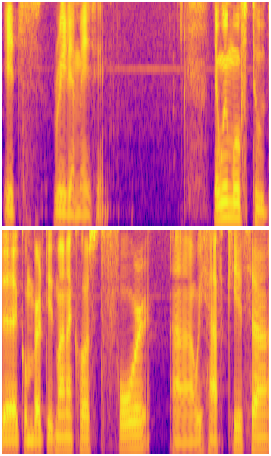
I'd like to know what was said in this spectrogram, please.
It's really amazing. Then we move to the converted mana cost 4. Uh, we have Kesa.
